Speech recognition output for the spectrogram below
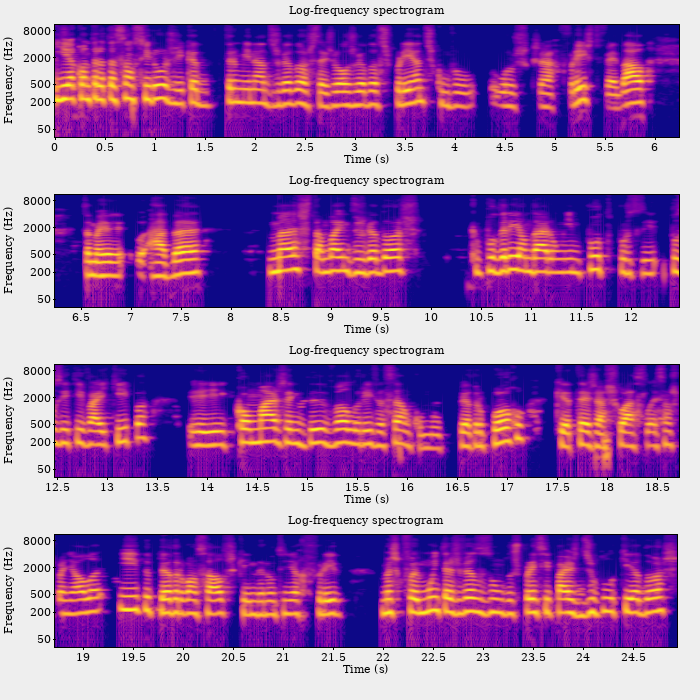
e a contratação cirúrgica de determinados jogadores, sejam os jogadores experientes, como os que já referiste, Fedal, também Adam, mas também de jogadores que poderiam dar um input positivo à equipa, e com margem de valorização, como Pedro Porro, que até já chegou à seleção espanhola, e de Pedro Gonçalves, que ainda não tinha referido, mas que foi muitas vezes um dos principais desbloqueadores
